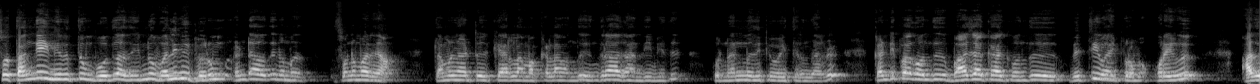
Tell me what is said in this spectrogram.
ஸோ தங்கை நிறுத்தும் போது அது இன்னும் வலிமை பெறும். ரெண்டாவது நம்ம சொன்ன மாதிரி தான் தமிழ்நாட்டு கேரளா மக்கள்லாம் வந்து இந்திரா காந்தி மீது ஒரு நன்மதிப்பை வைத்திருந்தார்கள். கண்டிப்பாக வந்து பாஜகவுக்கு வந்து வெற்றி வாய்ப்பு ரொம்ப குறைவு. அது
